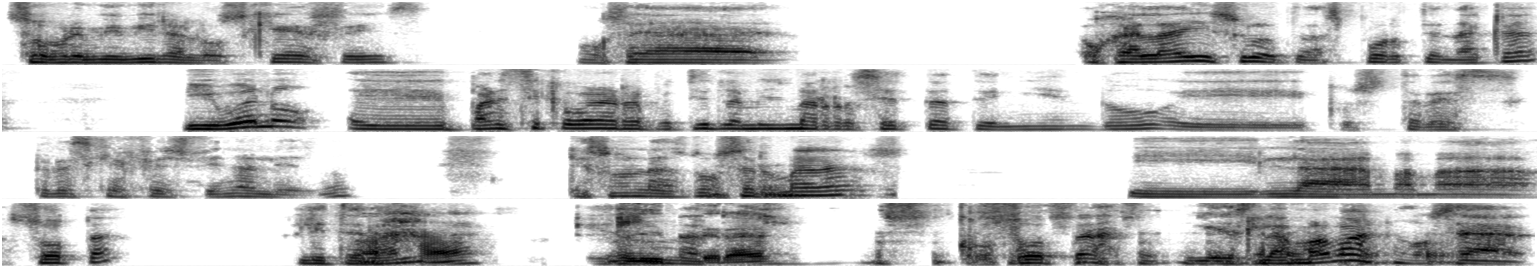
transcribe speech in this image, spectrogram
sobrevivir a los jefes. O sea, ojalá eso lo transporten acá y bueno, eh, parece que van a repetir la misma receta teniendo eh, pues tres, tres, jefes finales, ¿no? Que son las dos hermanas y la mamá Sota, literal. Ajá, literal. Cosota, y es la mamá, o sea,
